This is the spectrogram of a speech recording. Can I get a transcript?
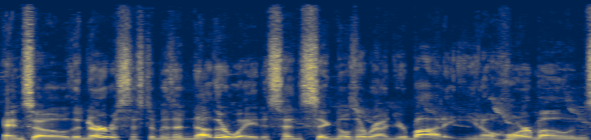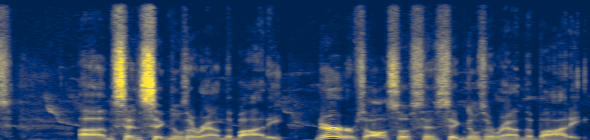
And so the nervous system is another way to send signals around your body. You know, hormones um, send signals around the body. Nerves also send signals around the body.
